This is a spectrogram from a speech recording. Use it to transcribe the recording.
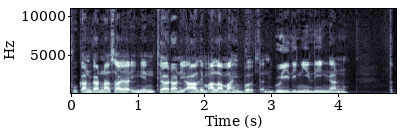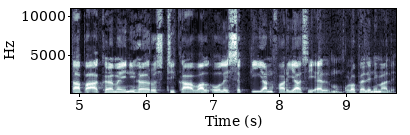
bukan karena saya ingin diarani alim alamah mboten. Guiling-ilingan betapa agama ini harus dikawal oleh sekian variasi ilmu. Kulo baleni malih.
